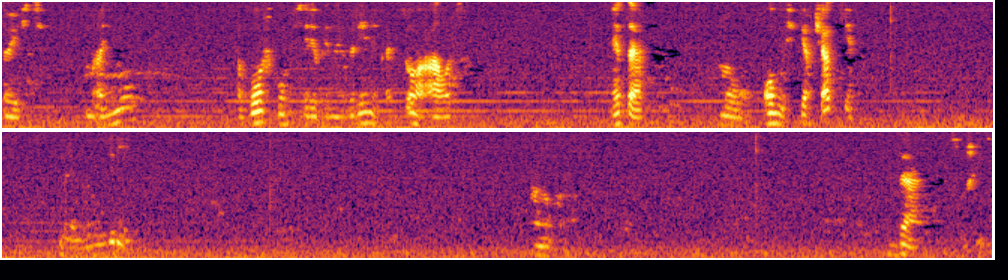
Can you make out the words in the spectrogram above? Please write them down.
То есть броню, обошку, серебряное время, кольцо, а вот это, ну, обувь, перчатки. Блин, ну не бери. Да, слушайте.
